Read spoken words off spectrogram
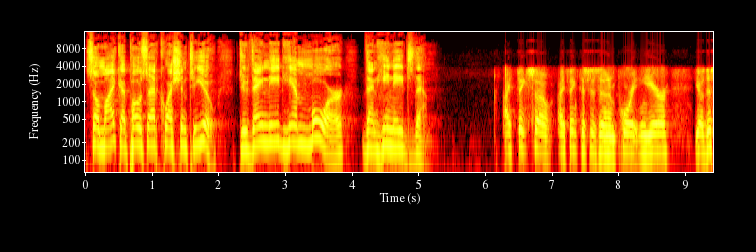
So, Mike, I pose that question to you. Do they need him more than he needs them? I think so. I think this is an important year. You know, this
